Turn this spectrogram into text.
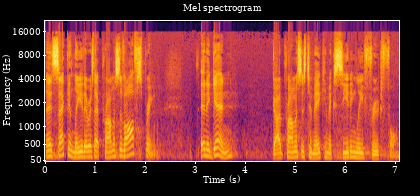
And secondly, there was that promise of offspring. And again, God promises to make him exceedingly fruitful,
